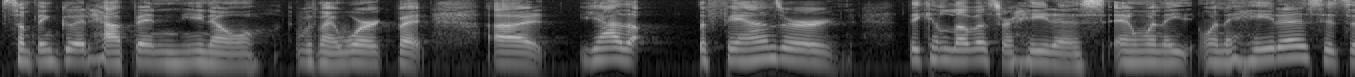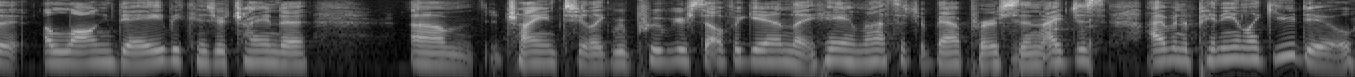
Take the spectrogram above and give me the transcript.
something good happened, you know, with my work. But uh, yeah, the, the fans are, they can love us or hate us. And when they, when they hate us, it's a, a long day because you're trying to, um, trying to like reprove yourself again. Like, hey, I'm not such a bad person. I just I have an opinion like you do,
